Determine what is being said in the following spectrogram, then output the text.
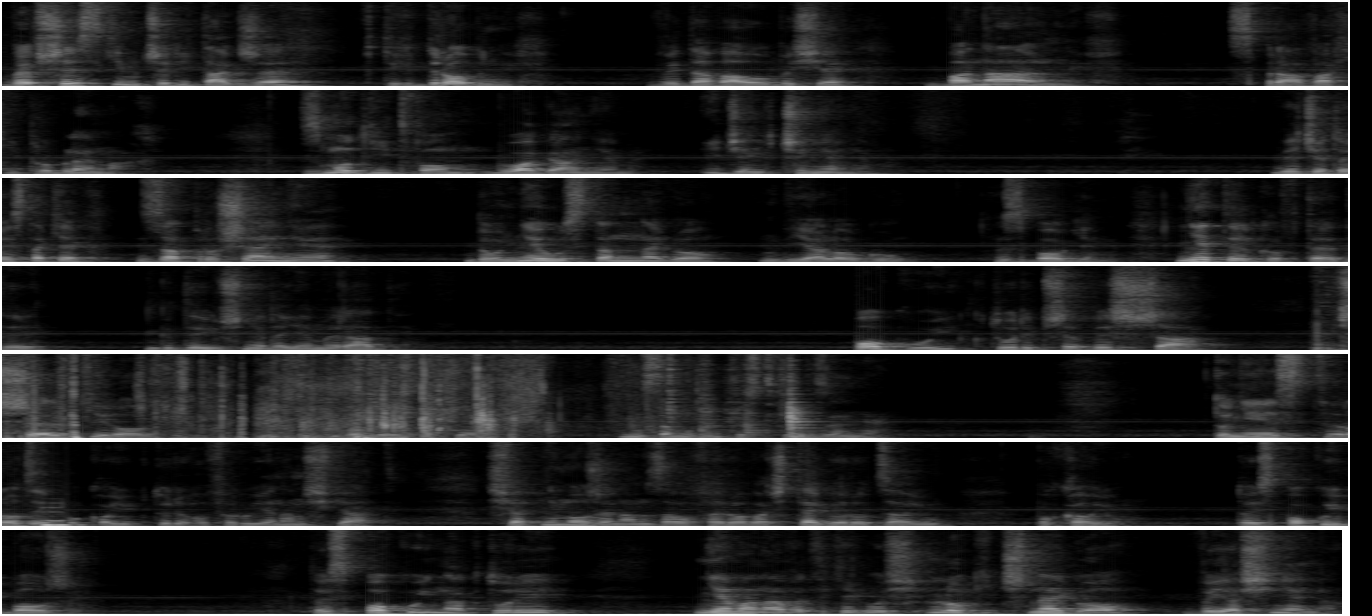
We wszystkim, czyli także w tych drobnych, wydawałoby się banalnych sprawach i problemach, z modlitwą, błaganiem i dziękczynieniem. Wiecie, to jest tak jak zaproszenie do nieustannego dialogu z Bogiem. Nie tylko wtedy, gdy już nie dajemy rady. Pokój, który przewyższa wszelki rozum. W ogóle jest takie niesamowite stwierdzenie. To nie jest rodzaj pokoju, który oferuje nam świat. Świat nie może nam zaoferować tego rodzaju pokoju. To jest pokój Boży. To jest pokój, na który nie ma nawet jakiegoś logicznego wyjaśnienia.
